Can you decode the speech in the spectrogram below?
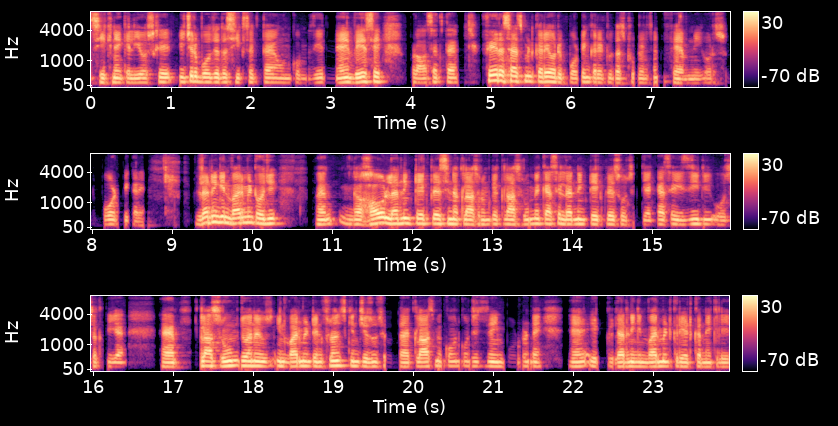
سیکھنے کے لیے. اس کے ٹیچر بہت زیادہ سیکھ سکتا ہے، ان کو مزید نئے وے سے پڑھا سکتا ہے. فیئر اسیسمنٹ کرے اور رپورٹنگ کرے to the students and family اور سپورٹ بھی کرے. لرننگ انوائرمنٹ ہو جی how learning take place in classroom کے کلاس روم میں کیسے لرننگ ٹیک پلیس ہو سکتی ہے کیسے ایزیلی ہو سکتی ہے کلاس روم جو ہے نا انوائرمنٹ انفلوئنس کن چیزوں سے ہوتا ہے کلاس میں کون کون سی چیزیں امپورٹنٹ ہیں ایک لرننگ انوائرمنٹ کریٹ کرنے کے لیے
